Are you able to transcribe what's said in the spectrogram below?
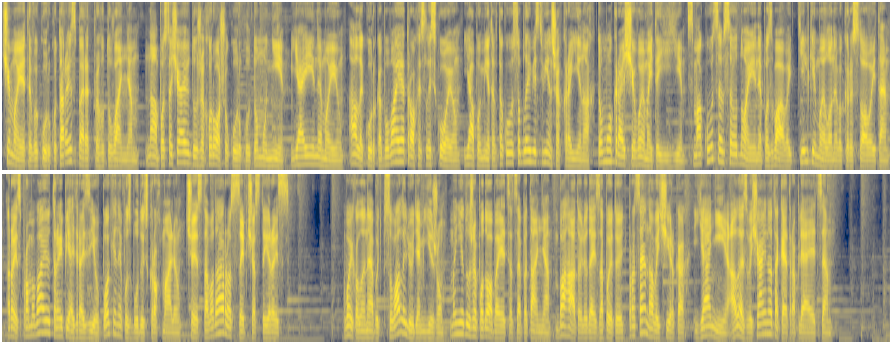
Чи миєте ви курку та рис перед приготуванням? Нам постачають дуже хорошу курку, тому ні, я її не мию. Але курка буває трохи слизькою. Я помітив таку особливість в інших країнах, тому краще вимийте її. Смаку це все одно її не позбавить, тільки мило не використовуйте. Рис промиваю 3-5 разів, поки не позбудусь крохмалю. Чиста вода, розсипчастий рис. Ви коли-небудь псували людям їжу? Мені дуже подобається це питання. Багато людей запитують про це на вечірках. Я ні, але звичайно таке трапляється.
